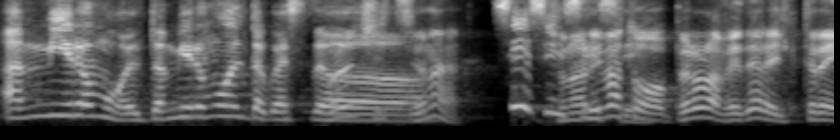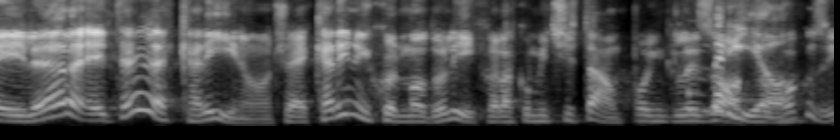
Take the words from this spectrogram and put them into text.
ammiro molto, ammiro molto questo... Eccezionale. Sì, sì, Sono sì, arrivato sì. per ora a vedere il trailer e il trailer è carino, cioè è carino in quel modo lì, con la comicità un po' inglesotto, brio, un po' così,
